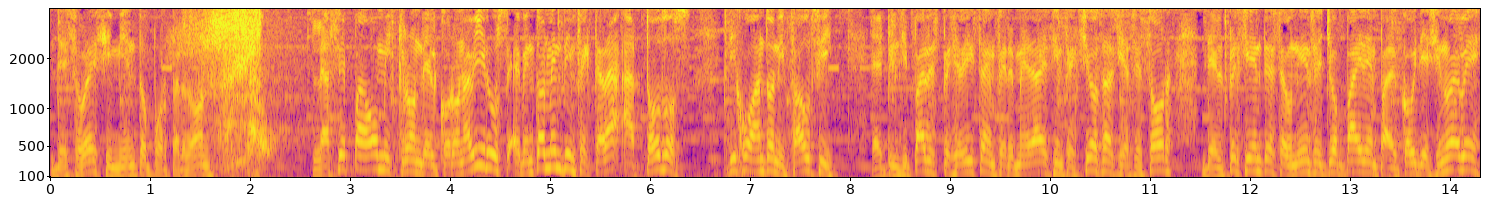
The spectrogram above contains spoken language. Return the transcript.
de sobrecimiento por perdón. La cepa Omicron del coronavirus eventualmente infectará a todos, dijo Anthony Fauci, el principal especialista en enfermedades infecciosas y asesor del presidente estadounidense Joe Biden para el COVID-19,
